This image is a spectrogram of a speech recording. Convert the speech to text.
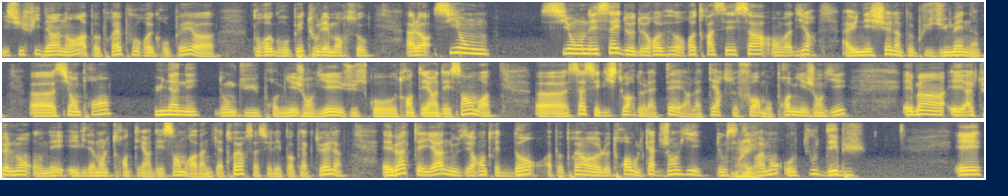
Il suffit d'un an à peu près pour regrouper, euh, pour regrouper tous les morceaux. Alors si on si on essaye de, retracer ça, on va dire à une échelle un peu plus humaine, euh, si on prend une année, donc du 1er janvier jusqu'au 31 décembre, euh, ça c'est l'histoire de la Terre. La Terre se forme au 1er janvier. Et, eh ben, et actuellement, on est évidemment le 31 décembre à 24 heures, ça c'est l'époque actuelle. Et eh bien, Théa nous est rentré dedans à peu près euh, le 3 ou le 4 janvier. Donc c'était vraiment au tout début. Et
